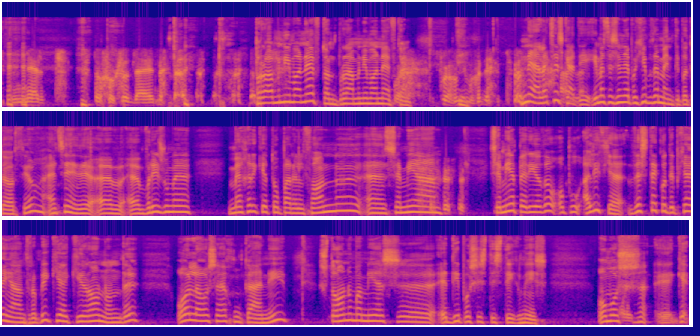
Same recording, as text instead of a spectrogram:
στην ΕΡΤ το 81. Προαμνημονεύτων, προαμνημονεύτων. Προμνημονεύτο. ναι, αλλά ξέρεις κάτι, είμαστε σε μια εποχή που δεν μένει τίποτε όρθιο. Έτσι, ε, ε, βρίζουμε μέχρι και το παρελθόν ε, σε μια, σε μια περίοδο όπου αλήθεια δεν στέκονται πια οι άνθρωποι και ακυρώνονται όλα όσα έχουν κάνει στο όνομα μιας ε, εντύπωσης της στιγμής. Όμως ε, και, ε,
